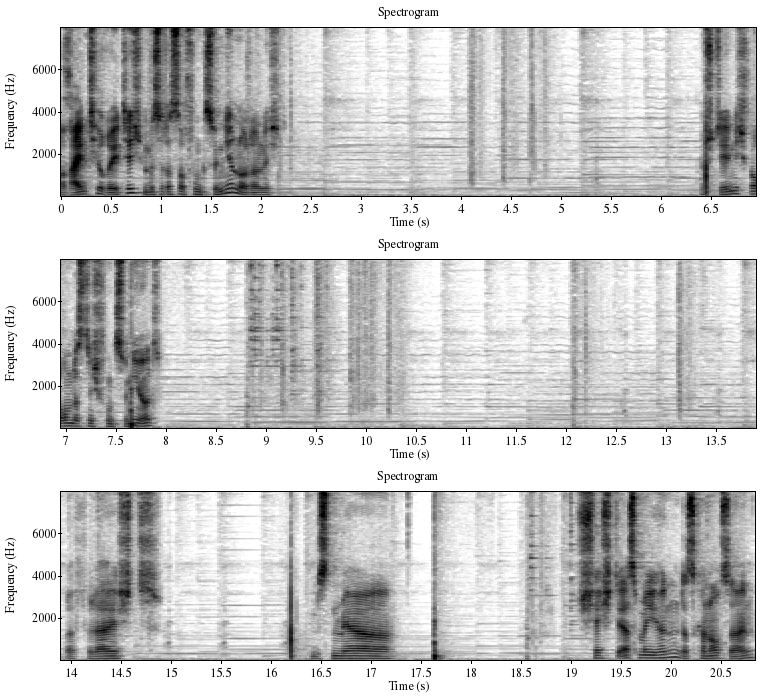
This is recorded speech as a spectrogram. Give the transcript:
rein theoretisch, müsste das doch funktionieren, oder nicht? Verstehe nicht, warum das nicht funktioniert. Oder vielleicht müssten wir Schächte erstmal hier hin. Das kann auch sein.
